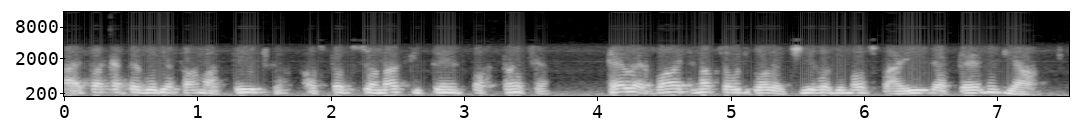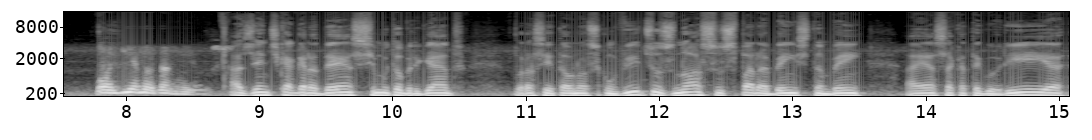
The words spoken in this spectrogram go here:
a essa categoria farmacêutica, aos profissionais que têm importância relevante na saúde coletiva do nosso país e até mundial. Bom dia, meus amigos. A gente que agradece, muito obrigado por aceitar o nosso convite. Os nossos parabéns também a essa categoria,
